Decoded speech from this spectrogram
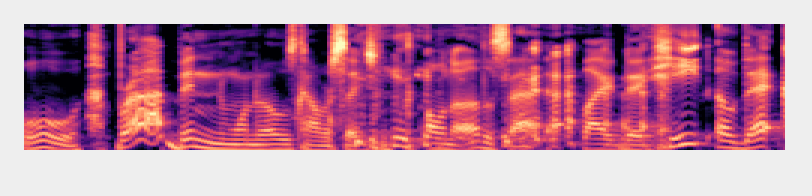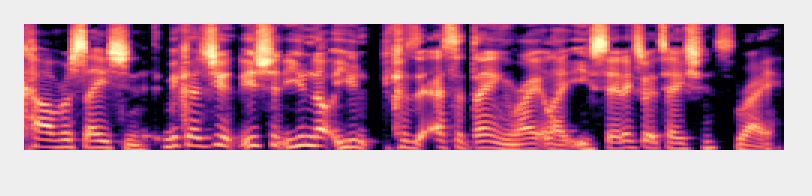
Oh, bro, I've been in one of those conversations on the other side. Like the heat of that conversation. Because you you should you know you because that's the thing, right? Like you set expectations, Right,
